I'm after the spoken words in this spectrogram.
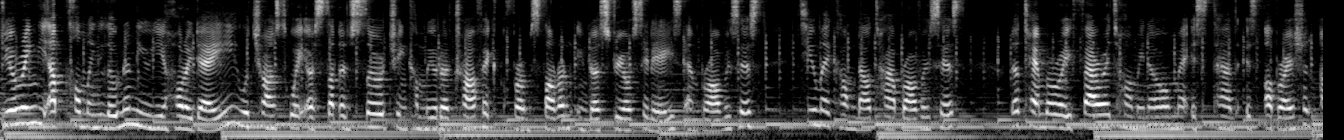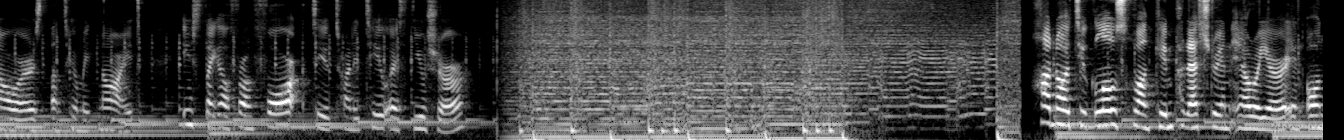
During the upcoming Lunar New Year holiday, which translate a sudden surge in commuter traffic from southern industrial cities and provinces to Mekong Delta provinces, the temporary ferry terminal may extend its operation hours until midnight, instead of from 4 to 22 as usual. Hanoi to close Hoàn Kiếm pedestrian area and on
